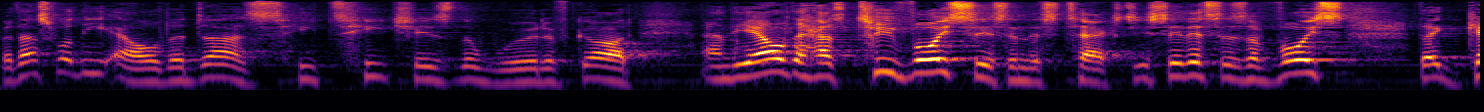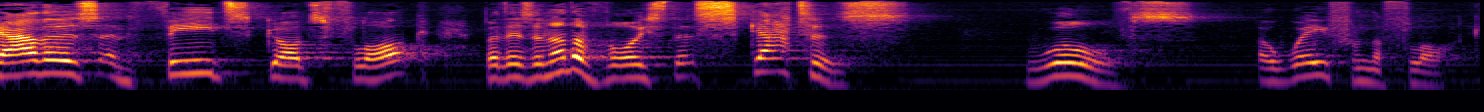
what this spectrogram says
But that's what the elder does. He teaches the Word of God. And the elder has two voices in this text. You see, this is a voice that gathers and feeds God's flock, but there's another voice that scatters wolves away from the flock.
